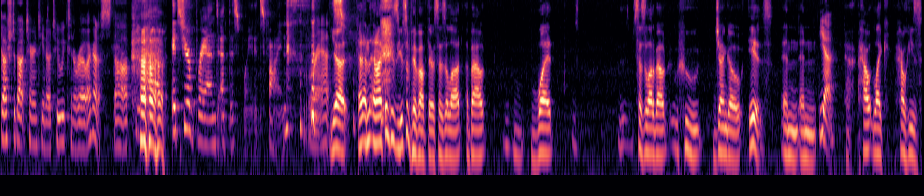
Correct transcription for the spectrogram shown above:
gushed about Tarantino two weeks in a row. I gotta stop. Yeah. it's your brand at this point it's fine Rats. Yeah, and, and and I think his use of hip hop there says a lot about what says a lot about who Django is, and and Yeah. how like how he's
